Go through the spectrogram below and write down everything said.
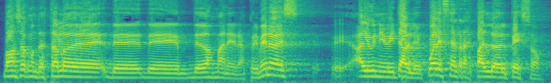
Vamos a contestarlo de, dos maneras. Primero es eh, algo inevitable, ¿cuál es el respaldo del peso?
